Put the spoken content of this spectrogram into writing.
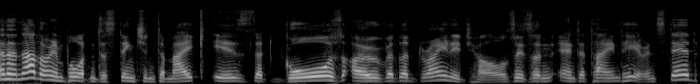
And another important distinction to make is that gauze over the drainage holes isn't entertained here. Instead,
